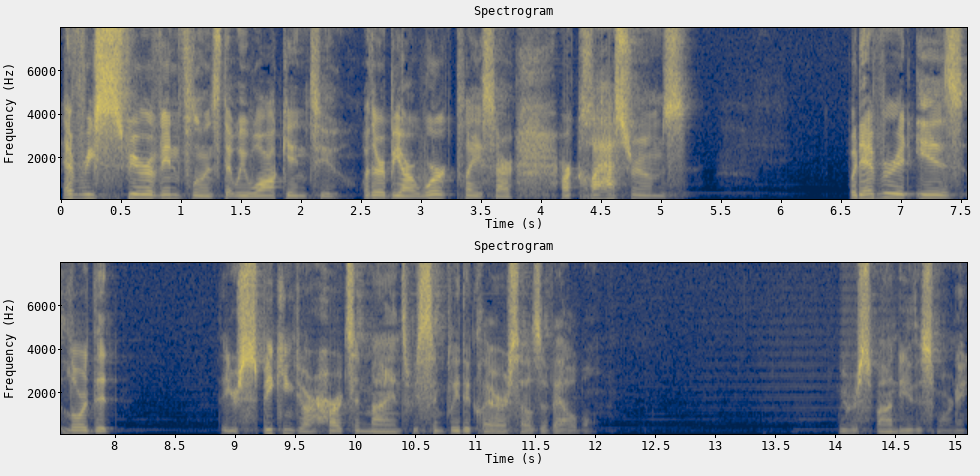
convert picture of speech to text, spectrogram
every sphere of influence that we walk into, whether it be our workplace, our, our classrooms, whatever it is, Lord, that, that you're speaking to our hearts and minds, we simply declare ourselves available. We respond to you this morning.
